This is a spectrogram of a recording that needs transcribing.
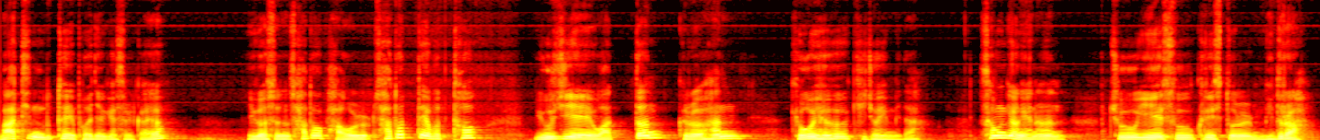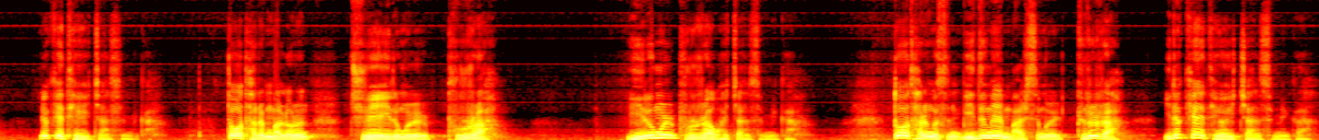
마틴 루터의 번역이었을까요? 이것은 사도 바울, 사도 때부터 유지해 왔던 그러한 교회의 기조입니다. 성경에는 주 예수 그리스도를 믿으라. 이렇게 되어 있지 않습니까? 또 다른 말로는 주의 이름을 부르라. 이름을 부르라고 했지 않습니까? 또 다른 것은 믿음의 말씀을 들으라. 이렇게 되어 있지 않습니까?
